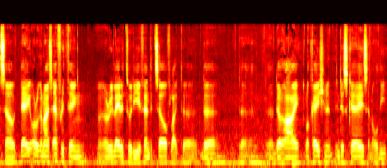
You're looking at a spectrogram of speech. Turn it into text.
So they organize everything uh, related to the event itself, like the the the, the, the RAI location in, in this case, and all the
